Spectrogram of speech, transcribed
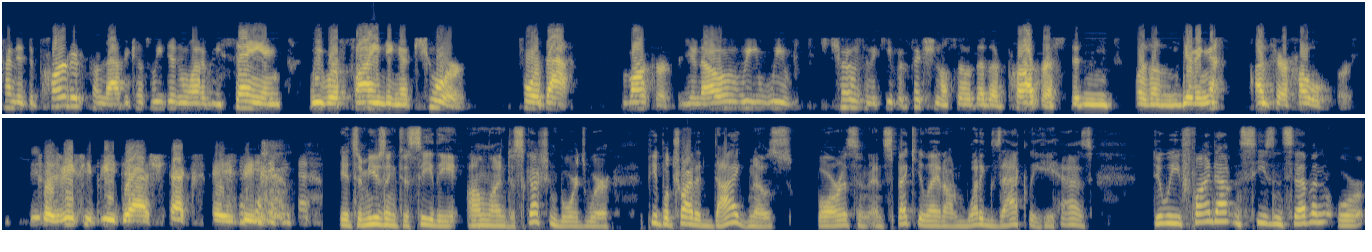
kind of departed from that because we didn't want to be saying we were finding a cure for that marker. You know, we we've chosen to keep it fictional so that the progress didn't wasn't giving unfair hope. Or, So it's VCP dash XAB. It's amusing to see the online discussion boards where people try to diagnose Boris and, and speculate on what exactly he has. Do we find out in season seven or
